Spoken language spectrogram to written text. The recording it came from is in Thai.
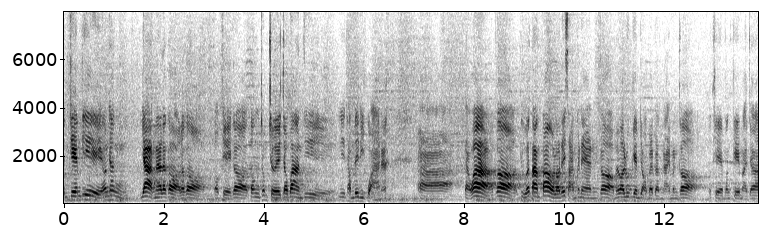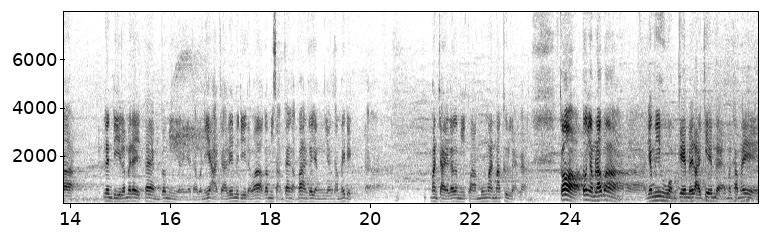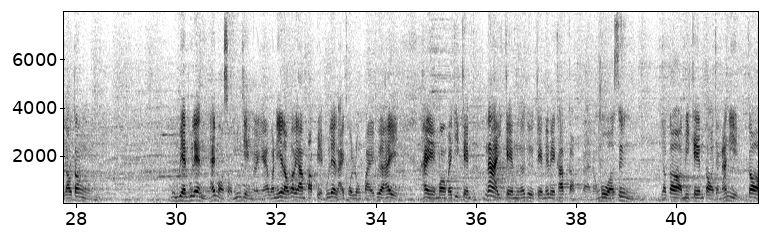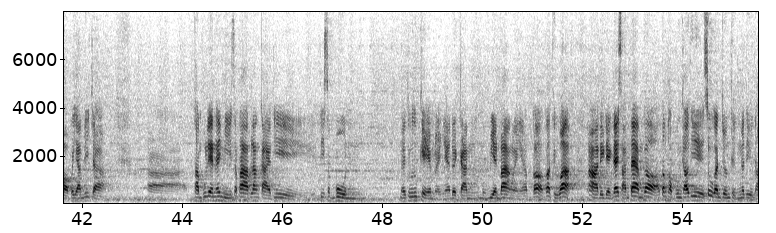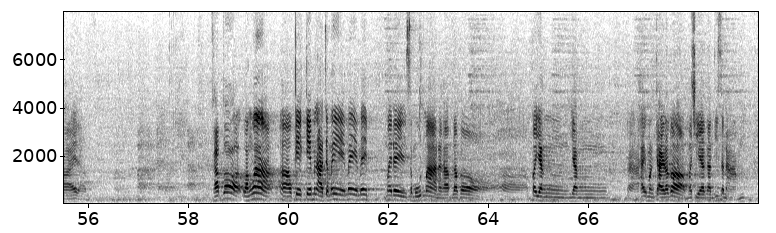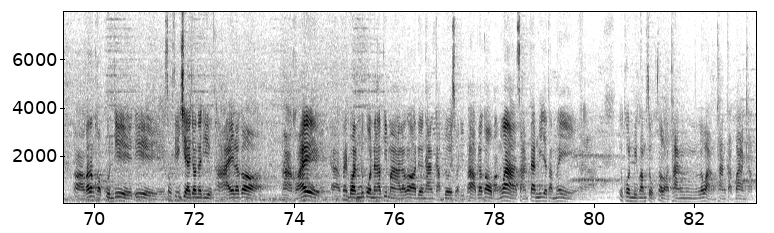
เป็นเกมที่ค่อนข้างยากนะแล้วก็แล้วก็โอเคก็ต้องชมเชยเจ้าบ้านที่ที่ทำได้ดีกว่านะแต่ว่าก็ถือว่าตามเป้าเราได้ 3 คะแนน ก็ไม่ว่าลูกเกมจะออกมาแบบไหน มันก็โอเคบางเกมอาจจะเล่นดีแล้วไม่ได้แต้มก็มีอะไรเงี้ยแต่วันนี้อาจจะเล่นไม่ดีแต่ว่าก็มี 3 แต้มกลับบ้านก็ยังยังทำให้เด็กมั่นใจแล้วก็มีความมุ่งมั่นมากขึ้นแหละแล้วก็ต้องยอมรับว่ายังมีห่วงเกมหลาย ๆ เกมแหละมันทำให้เราต้อง หมุนเวียนผู้เล่นให้เหมาะสมจริงๆอะไรเงี้ยวันนี้เราก็พยายามปรับเปลี่ยนผู้เล่นหลายคนลงไป เพื่อให้ให้มองไปที่เกมหน้าอีกเกมหนึ่งก็คือเกมเอเวครับกับเอ่อหนองบัว ซึ่งแล้วก็มีเกมต่อจากนั้นอีกก็พยายามที่จะอ่าทำผู้เล่นให้มีสภาพร่างกายที่ที่สมบูรณ์ในทุกๆเกมอะไรเงี้ยโดยการหมุนเวียนบ้างอะไรเงี้ยครับก็ก็ถือว่าอ่าเด็กๆได้สามแต้มก็ต้องขอบคุณเขาที่สู้กันจนถึงนาทีสุดท้ายนะครับ ครับก็หวังว่าอ่าโอเคเกมมันอาจจะไม่ไม่ไม่ไม่ได้สมูทมากนะครับ แล้วก็อ่าก็ยังยังอ่าให้กำลังใจแล้วก็มาเชียร์กันที่สนามอ่าก็ต้องขอบคุณที่ที่ส่งเสียงเชียร์จนนาทีสุดท้าย แล้วก็อ่าขอให้อ่าแฟนบอลทุกคนนะครับที่มาแล้วก็เดินทางกลับโดยสวัสดิภาพ แล้วก็หวังว่าสามแต้มนี้จะทำให้อ่าทุกคนมีความสุขตลอดทางระหว่างทางกลับบ้านครับ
